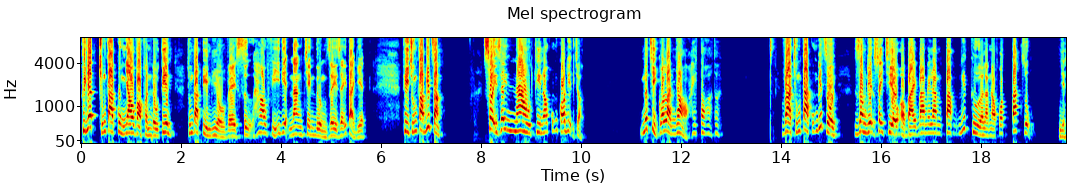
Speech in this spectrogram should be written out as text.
Thứ nhất, chúng ta cùng nhau vào phần đầu tiên, chúng ta tìm hiểu về sự hao phí điện năng trên đường dây dãy tải điện. Thì chúng ta biết rằng sợi dây nào thì nó cũng có điện trở. Nó chỉ có là nhỏ hay to thôi. Và chúng ta cũng biết rồi, dòng điện xoay chiều ở bài 35 ta cũng biết thừa là nó có tác dụng nhiệt.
